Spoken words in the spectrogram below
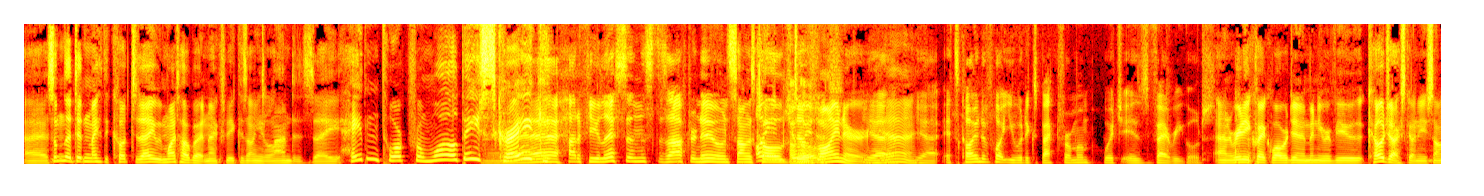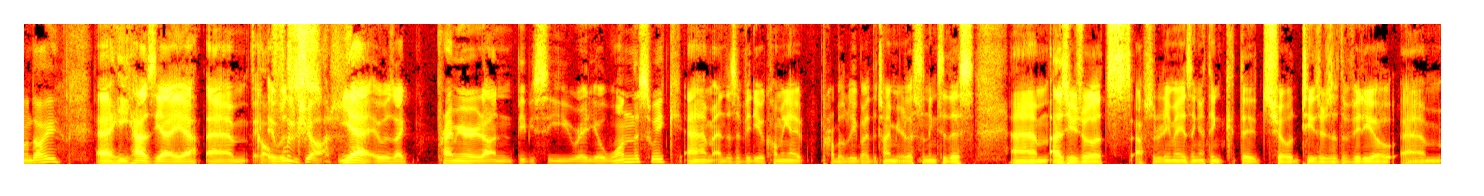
Uh, something that didn't make the cut today. We might talk about next week has only landed today. Hayden Thorpe from Wild Beasts, Craig. Yeah, had a few listens this afternoon. The song is called enjoyed it. Diviner. Yeah, Yeah. yeah, It's kind of what you would expect from him, which is very good. And really quick, while we're doing a mini review, Kojaque's got a new song, Daithí. Uh, he has, yeah, yeah. Um, called it was, Flu Shot. Yeah, it was like premiered on BBC Radio One this week, um, and there's a video coming out probably by the time you're listening to this. Um, as usual, it's absolutely amazing. I think they showed teasers of the video um,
